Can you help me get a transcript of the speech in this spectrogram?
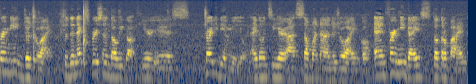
for me, Jojo Wain. So the next person that we got here is Charlie D'Amelio. I don't see her as someone na jojowain ko. And for me guys, totropahin.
